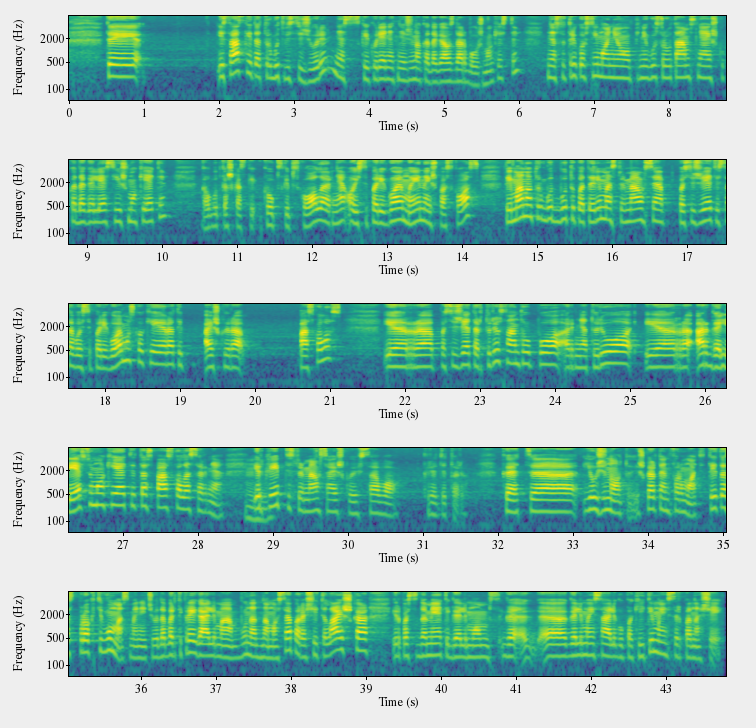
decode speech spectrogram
Tai Į sąskaitą turbūt visi žiūri, nes kai kurie net nežino, kada gaus darbo užmokestį, nes sutrikos įmonių pinigų srautams neaišku, kada galės jį išmokėti, galbūt kažkas kaups kaip skolą ar ne, o įsipareigojimai eina iš paskos. Tai mano turbūt būtų patarimas pirmiausia pasižiūrėti savo įsipareigojimus, kokie yra, tai aišku yra paskolos. Ir pasižiūrėti, ar turiu santaupų, ar neturiu, ir ar galėsiu mokėti tas paskolas ar ne. Mhm. Ir kreiptis pirmiausia, aišku, į savo kreditorių kad e, jau žinotų, iš karto informuoti. Tai tas proaktyvumas, manyčiau, dabar tikrai galima, būnant namuose, parašyti laišką ir pasidomėti galimoms, ga, e, galimai sąlygų pakeitimais ir panašiai.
